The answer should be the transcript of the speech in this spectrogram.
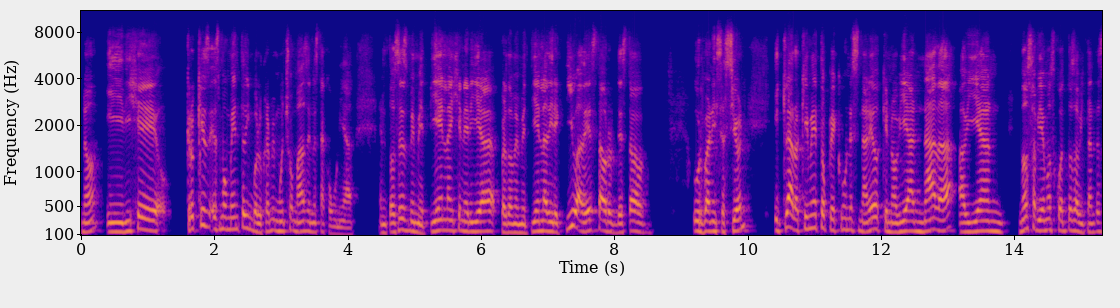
¿no? Y dije, creo que es, es, momento de involucrarme mucho más en esta comunidad. Entonces me metí en la ingeniería, perdón, me metí en la directiva de esta, de esta urbanización. Y claro, aquí me topé con un escenario que no había nada, habían, no sabíamos cuántos habitantes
